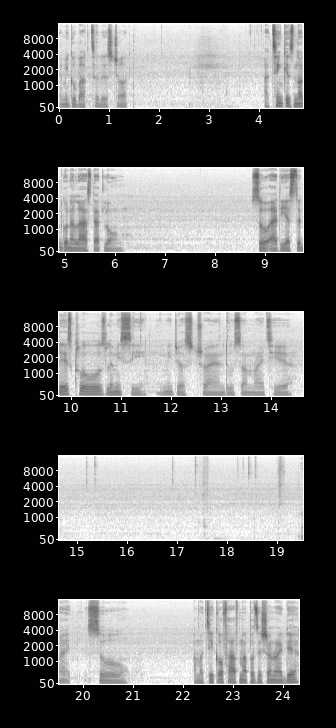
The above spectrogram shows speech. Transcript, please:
let me go back to this chart. I think it's not gonna last that long. So at yesterday's close, let me see. Let me just try and do some right here. Right. So I'm gonna take off half my position right there.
